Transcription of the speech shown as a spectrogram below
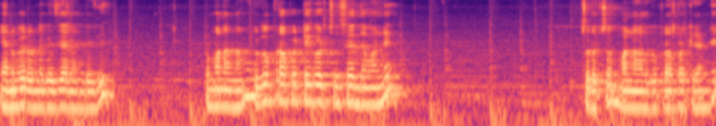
ఎనభై రెండు గజాలండి ఇది. మన నాలుగో ప్రాపర్టీ కూడా చూసేద్దామండి. చూడొచ్చు మన నాలుగో ప్రాపర్టీ అండి.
